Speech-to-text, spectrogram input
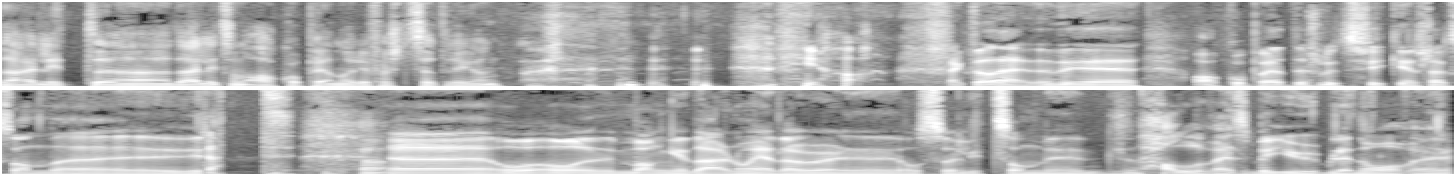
Det er litt, eh, det er litt sånn AKP når de først setter i gang. ja, tenk deg det. De, AKP til slutt fikk en slags sånn eh, rett. Ja. Og, og mange der nå er det vel også litt sånn halvveis halvveis bejublende over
